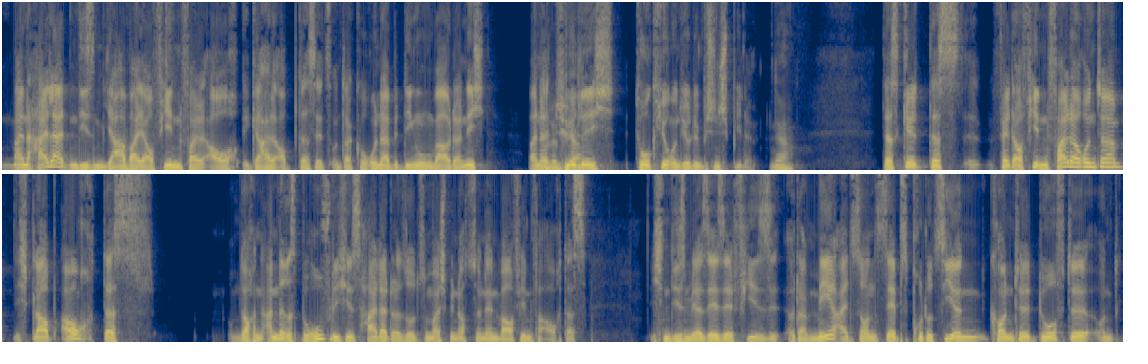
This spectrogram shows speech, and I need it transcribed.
mein Highlight in diesem Jahr war ja auf jeden Fall auch, egal ob das jetzt unter Corona-Bedingungen war oder nicht, war Olympia? natürlich Tokio und die Olympischen Spiele. ja. Das gilt, das äh, fällt auf jeden Fall darunter. Ich glaube auch, dass, um noch ein anderes berufliches Highlight oder so zum Beispiel noch zu nennen, war auf jeden Fall auch, dass ich in diesem Jahr sehr, sehr viel oder mehr als sonst selbst produzieren konnte, durfte und,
